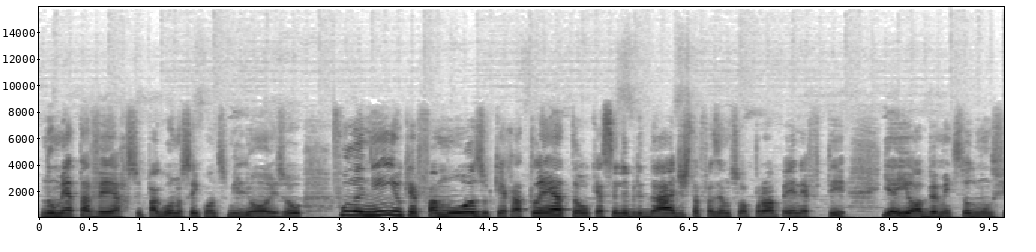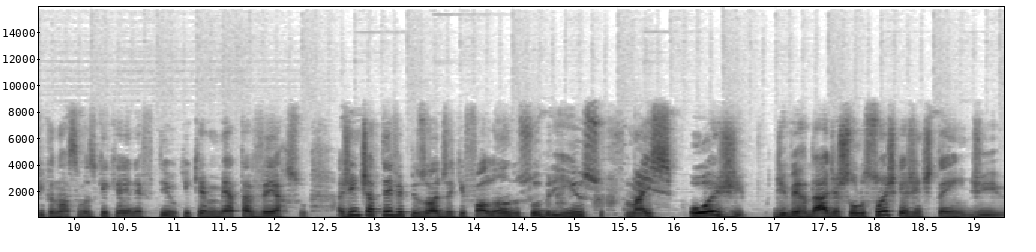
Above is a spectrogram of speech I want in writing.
no metaverso e pagou não sei quantos milhões, ou fulaninho que é famoso, que é atleta ou que é celebridade está fazendo sua própria NFT. E aí, obviamente, todo mundo fica, nossa, mas o que é NFT? O que é metaverso? A gente já teve episódios aqui falando sobre isso, mas hoje de verdade, as soluções que a gente tem de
